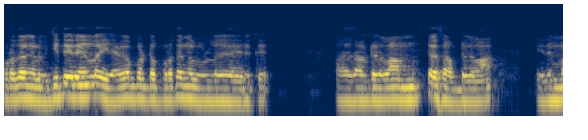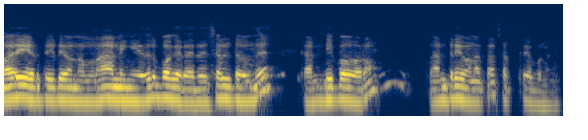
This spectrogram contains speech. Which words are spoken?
புரதங்கள் வெஜிடேரியனில் ஏகப்பட்ட புரதங்கள் உள்ள இருக்குது அதை சாப்பிட்டுக்கலாம் முட்டை சாப்பிட்டுக்கலாம். இது மாதிரி எடுத்துக்கிட்டே வந்தோம்னா நீங்கள் எதிர்பார்க்குற ரிசல்ட் வந்து கண்டிப்பாக வரும். நன்றி வணக்கம். சப்ஸ்கிரைப் பண்ணுங்கள்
